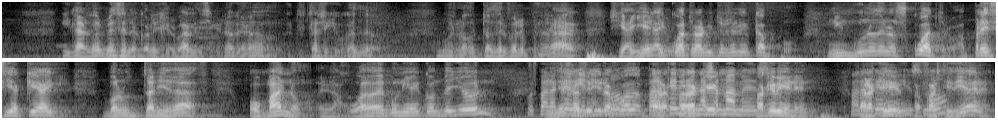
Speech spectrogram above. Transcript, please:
Y las dos veces le corrige el bar, le dice que no, que no, que te estás equivocando. Bueno, entonces, bueno, pues ya, si ayer hay cuatro árbitros en el campo, ninguno de los cuatro aprecia que hay voluntariedad o mano en la jugada de Muniain con De Jong, Pues ¿para y qué vienen, seguir la no? jugada. ¿Para qué vienen a qué? San Mamés? ¿Para qué vienen? ¿Para ¿Para, qué ¿Para no? fastidiar?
